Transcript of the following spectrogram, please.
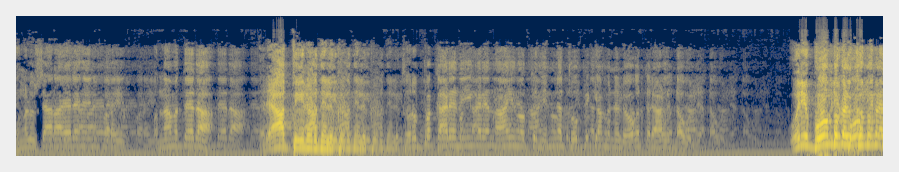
നിങ്ങൾ ഉഷാറായാലേ ഞാൻ പറയൂ. ഒന്നാമത്തേതാ രാത്രിയിൽ ചെറുപ്പക്കാരെ നീ ഇങ്ങനെ നായി നോക്ക് നിന്നെ തോപ്പിക്കാൻ പിന്നെ ലോകത്തൊരാളുണ്ടാവില്ല ഒരു ബോംബുകൾക്കും നിന്നെ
